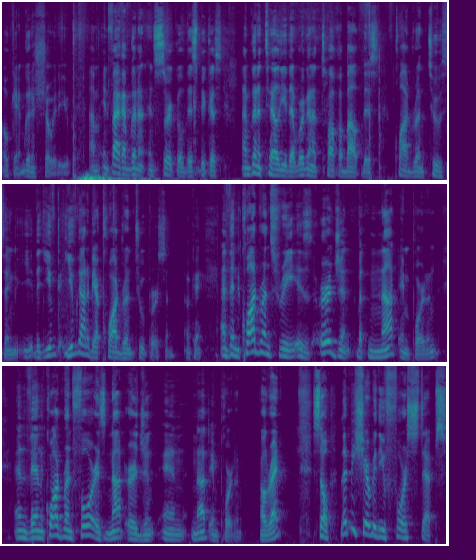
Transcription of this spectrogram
Okay, I'm going to show it to you. Um, in fact, I'm going to encircle this because I'm going to tell you that we're going to talk about this quadrant two thing. That you've you've got to be a quadrant two person. Okay, and then quadrant three is urgent but not important, and then quadrant four is not urgent and not important. All right. So let me share with you four steps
